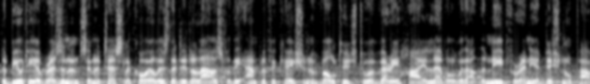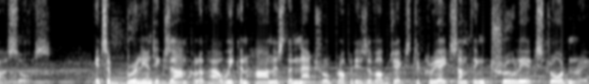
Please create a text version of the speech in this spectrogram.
The beauty of resonance in a Tesla coil is that it allows for the amplification of voltage to a very high level without the need for any additional power source. It's a brilliant example of how we can harness the natural properties of objects to create something truly extraordinary.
